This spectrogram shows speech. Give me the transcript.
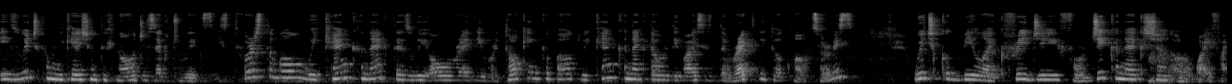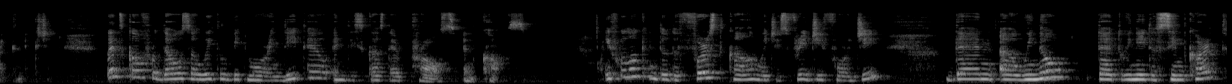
is which communication technologies actually exist. First of all, we can connect, as we already were talking about, we can connect our devices directly to a cloud service which could be like 3G, 4G connection or Wi-Fi connection. Let's go through those a little bit more in detail and discuss their pros and cons. If we look into the first column, which is 3G, 4G, then uh, we know that we need a SIM card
